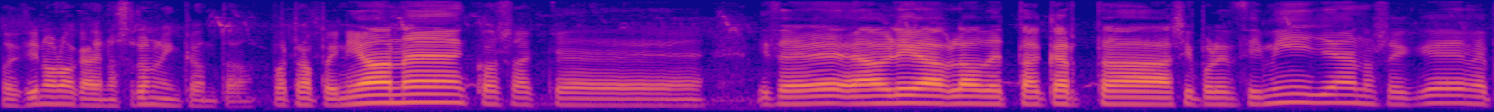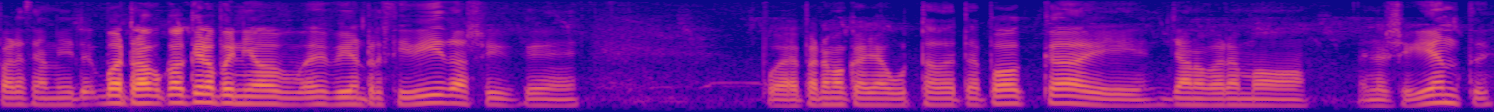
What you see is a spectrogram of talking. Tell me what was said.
decínoslo que a nosotros nos encanta. Vuestras opiniones, cosas que... Dice, habría hablado de esta carta así por encimilla, no sé qué, me parece a mí... Vuestra, cualquier opinión es bien recibida, así que... Pues esperemos que haya gustado este podcast y ya nos veremos en el siguiente.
